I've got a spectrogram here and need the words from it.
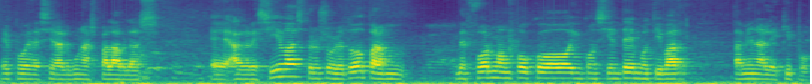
he podido decir algunas palabras eh, agresivas, pero sobre todo para de forma un poco inconsciente motivar también al equipo.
